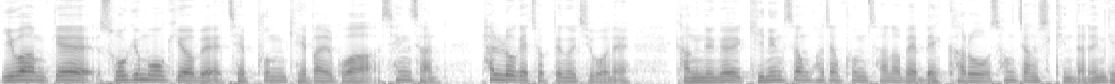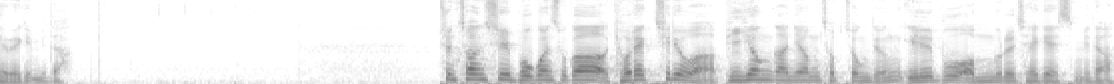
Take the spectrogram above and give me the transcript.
이와 함께 소규모 기업의 제품 개발과 생산, 판로 개척 등을 지원해 강릉을 기능성 화장품 산업의 메카로 성장시킨다는 계획입니다. 춘천시 보건소가 결핵 치료와 비형 간염 접종 등 일부 업무를 재개했습니다.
